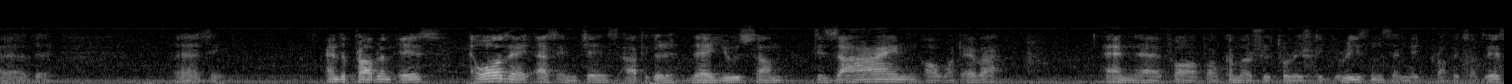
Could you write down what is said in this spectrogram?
uh, the thing. And the problem is, or they, as in Jane's article, they use some design or whatever and uh, for, for commercial touristic reasons and make profits of this.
